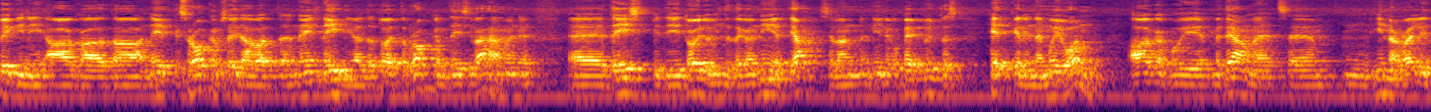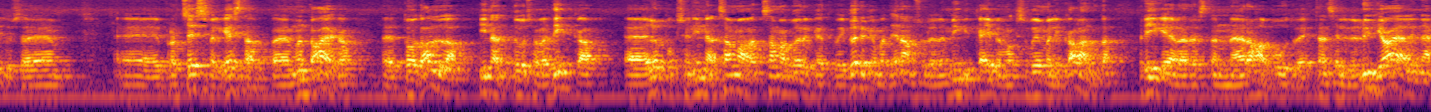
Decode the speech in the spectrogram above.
kõigini, aga ta, need, kes rohkem sõidavad, neid, neid nii-öelda toetab rohkem, teisi vähem, on ju teistpidi toiduhindadega on nii, et jah, seal on nii nagu Peep ütles, hetkeline mõju on, aga kui me teame, et see mm, hinnakalliduse protsess veel kestab mõnda aega, tood alla, hinnad tõusevad ikka lõpuks on hinnad sama, sama kõrged või kõrgemad enam sul ei ole mingit käibemaksu võimalik alandada. riigieelarvest on raha puudu, ehk ta on selline lühiajaline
